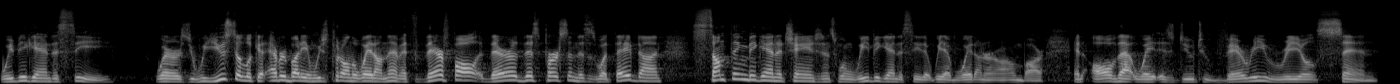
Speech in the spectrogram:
We began to see, whereas we used to look at everybody and we just put all the weight on them. It's their fault, they're this person, this is what they've done. Something began to change, and it's when we began to see that we have weight on our own bar. And all of that weight is due to very real sin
